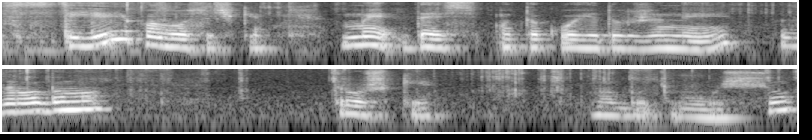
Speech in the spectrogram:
з цієї полосочки ми десь отакої довжини зробимо, трошки, мабуть, вущу,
